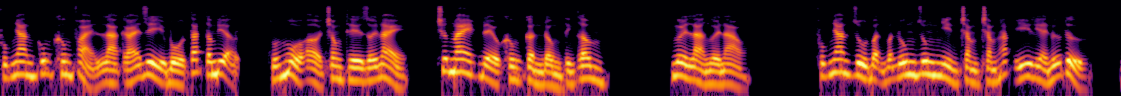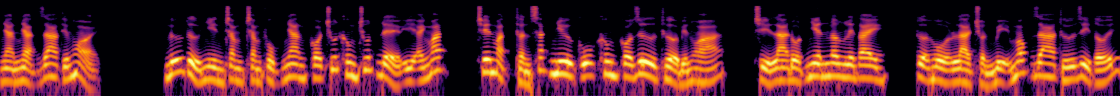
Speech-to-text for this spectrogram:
Phục Nhan cũng không phải là cái gì bồ tát tâm địa, huống hồ ở trong thế giới này, trước nay đều không cần đồng tình tâm. Ngươi là người nào? Phục Nhan dù bận vẫn ung dung nhìn chằm chằm hắc ý gì nữ tử, nhàn nhạt ra tiếng hỏi. Nữ tử nhìn chằm chằm Phục Nhan có chút không chút để ý ánh mắt, trên mặt thần sắc như cũ không có dư thừa biến hóa, chỉ là đột nhiên nâng lên tay, tựa hồ là chuẩn bị móc ra thứ gì tới.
